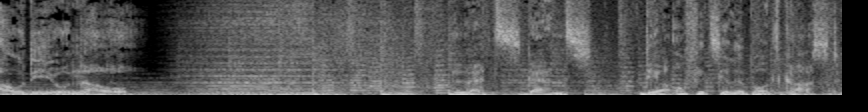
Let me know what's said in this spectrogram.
Audio Now. Let's Dance, der offizielle Podcast.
